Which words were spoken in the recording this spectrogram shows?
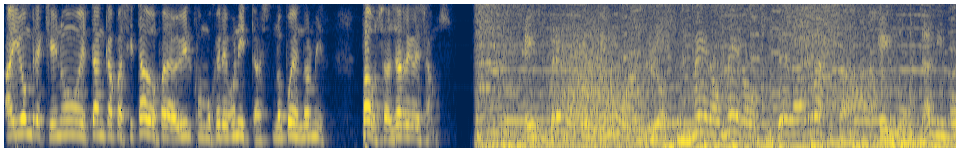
Hay hombres que no están capacitados para vivir con mujeres bonitas, no pueden dormir. Pausa, ya regresamos. En breve continúan los meromeros de la raza en Unánimo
